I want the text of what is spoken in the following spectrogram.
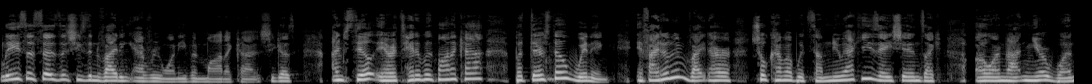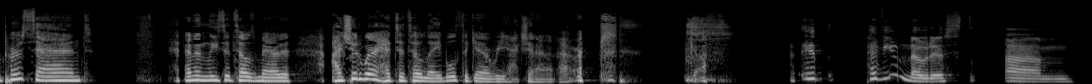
Lisa says that she's inviting everyone, even Monica. She goes, "I'm still irritated with Monica, but there's no winning. If I don't invite her, she'll come up with some new accusations like, "Oh, I'm not in your one percent." And then Lisa tells Meredith, "I should wear head to toe labels to get a reaction out of her." It have you noticed um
